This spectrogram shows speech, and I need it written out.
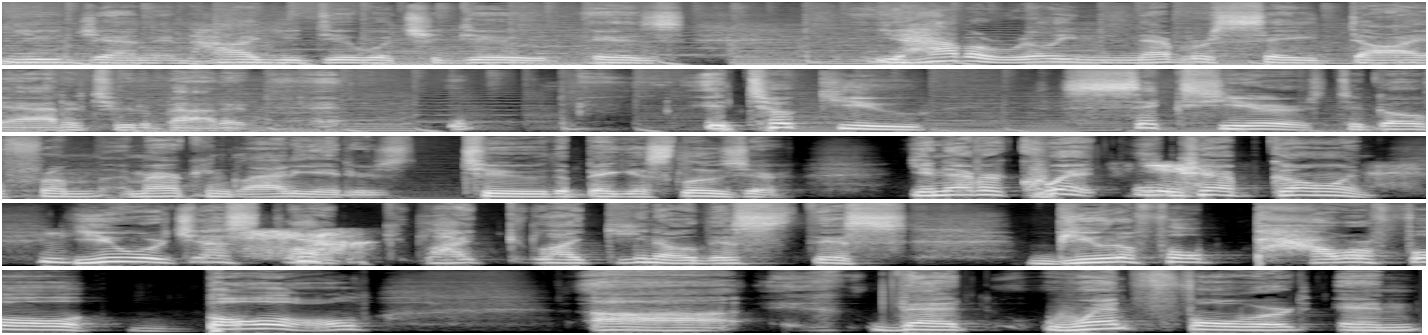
you, Jen, and how you do what you do is you have a really never say die attitude about it. It took you six years to go from American Gladiators to The Biggest Loser. You never quit. You yeah. kept going. You were just like, like, like you know, this this beautiful, powerful bull uh, that went forward and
